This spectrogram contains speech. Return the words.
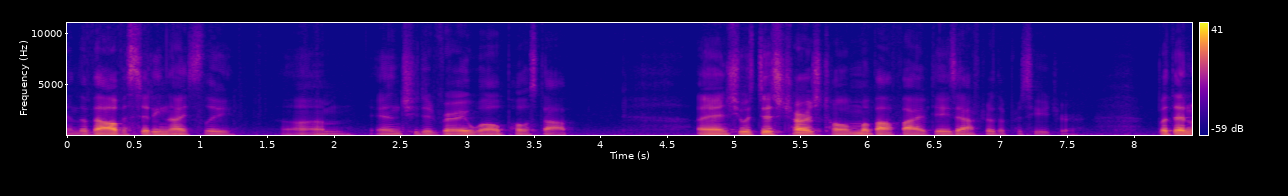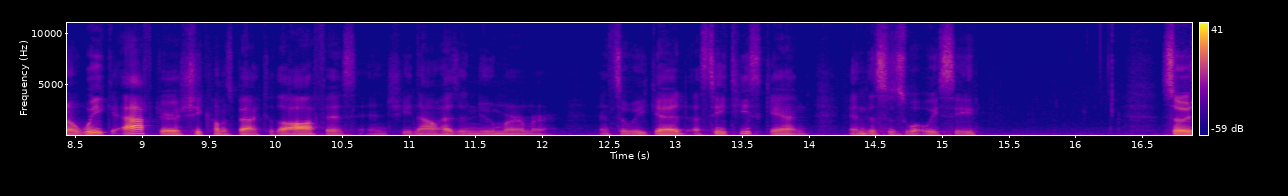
and the valve is sitting nicely, um, and she did very well post-op. And she was discharged home about five days after the procedure. But then a week after, she comes back to the office, and she now has a new murmur. And so we get a CT scan, and this is what we see. So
